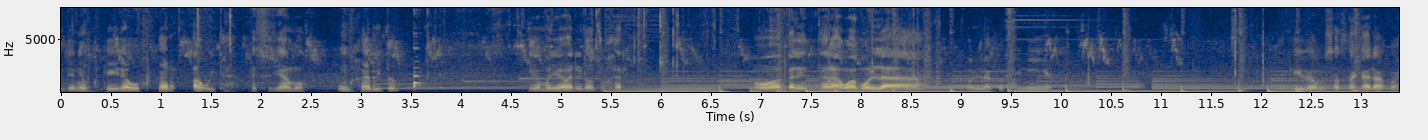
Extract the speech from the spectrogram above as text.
y tenemos que ir a buscar agüita. Eso llevamos un jarrito y vamos a llevar el otro jarrito. Vamos a calentar agua con la, con la cocinilla. Aquí vamos a sacar agua.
